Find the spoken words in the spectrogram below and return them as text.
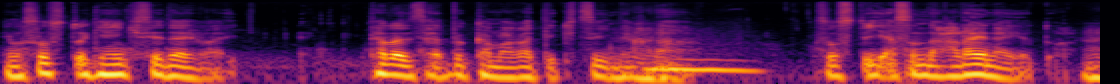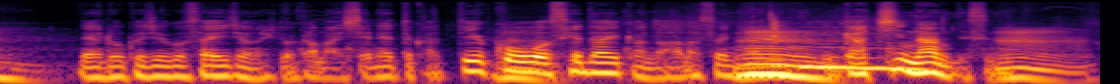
でもそうすると現役世代はただでさえ物価も上がってきついんだから、うん、そうするといやそんな払えないよと、うん、で65歳以上の人は我慢してねとかっていうこう世代間の争いになりがちなんですね。うん。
